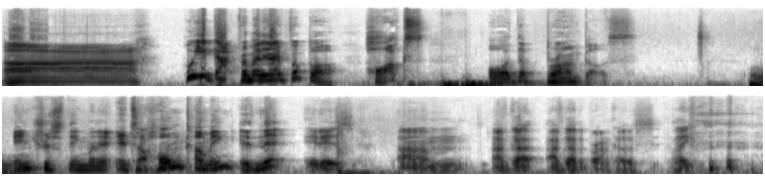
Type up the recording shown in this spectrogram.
Uh, who you got for Monday Night Football? Hawks or the Broncos? Interesting. When it's a homecoming, isn't it? It is. Um, I've got I've got the Broncos. Like,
